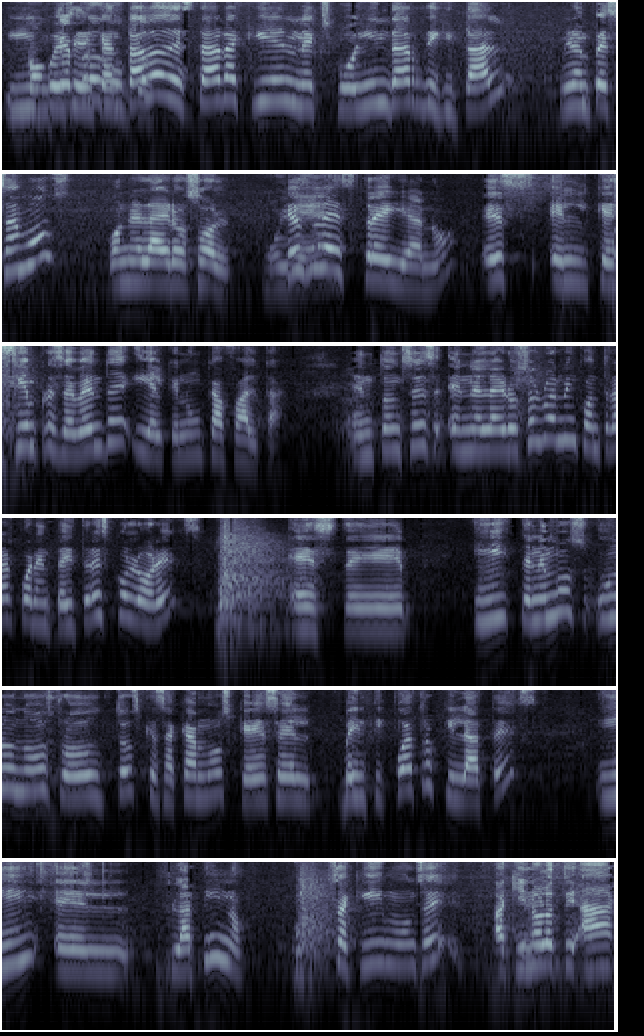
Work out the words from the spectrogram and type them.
y pues encantada de estar aquí en Expo Indar Digital. Mira, empezamos con el aerosol, Muy que es la estrella, ¿no? Es el que siempre se vende y el que nunca falta. Entonces, en el aerosol van a encontrar 43 colores. Este, y tenemos unos nuevos productos que sacamos, que es el 24 quilates y el platino. Pues aquí, Monse. Aquí no lo tiene. Ah,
